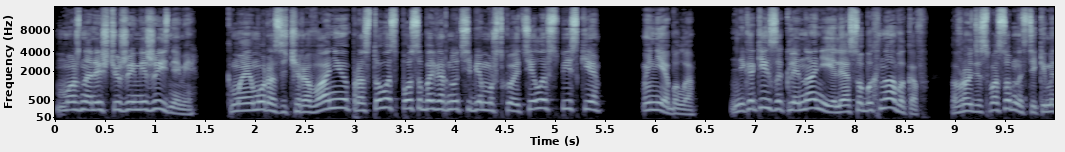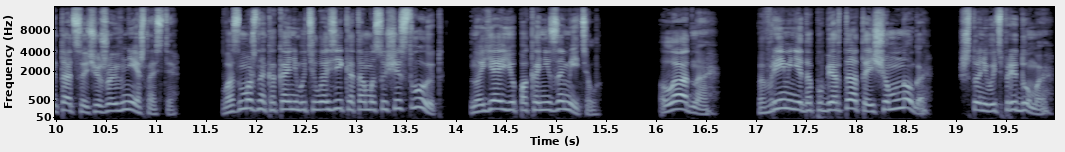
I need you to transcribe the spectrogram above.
можно лишь чужими жизнями. К моему разочарованию, простого способа вернуть себе мужское тело в списке не было. Никаких заклинаний или особых навыков, вроде способности к имитации чужой внешности. Возможно, какая-нибудь лазейка там и существует, но я ее пока не заметил. Ладно, времени до пубертата еще много. Что-нибудь придумаю.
